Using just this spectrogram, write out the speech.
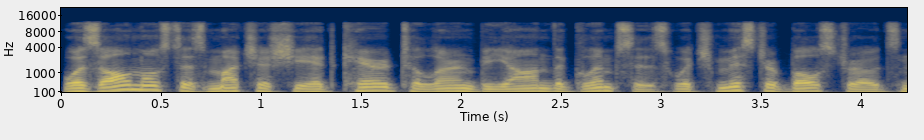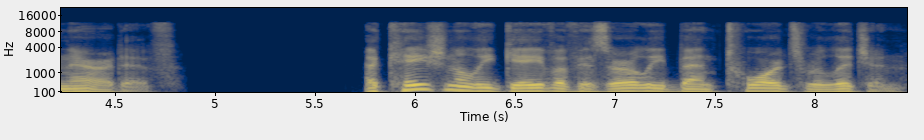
was almost as much as she had cared to learn beyond the glimpses which Mr. Bulstrode's narrative occasionally gave of his early bent towards religion,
